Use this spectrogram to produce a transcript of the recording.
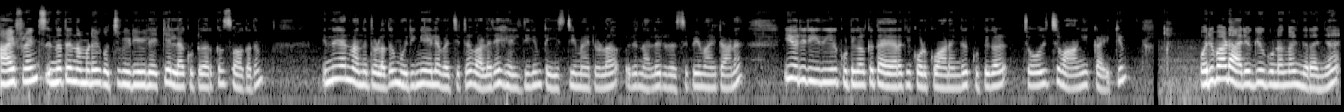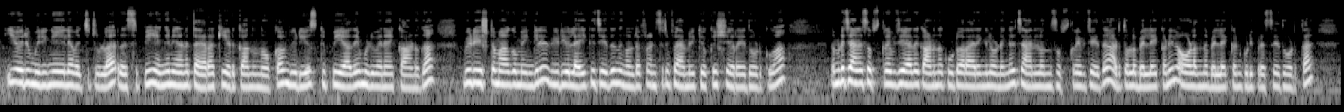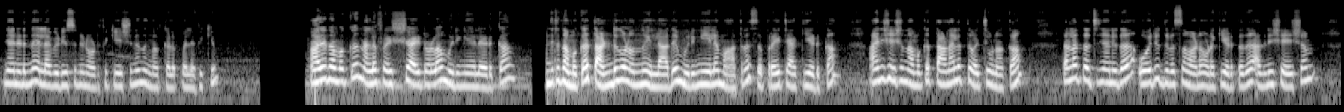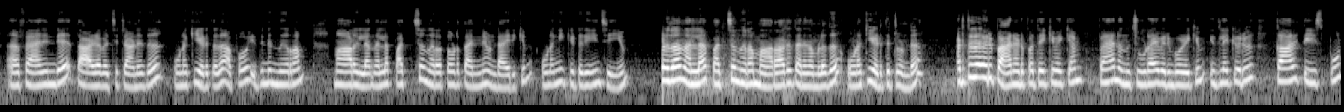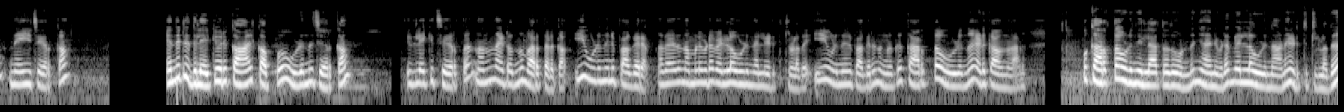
Hi friends ഇന്നത്തെ നമ്മുടെ കൊച്ചു വീഡിയോയിലേക്ക് എല്ലാ കൂട്ടുകാർക്കും സ്വാഗതം. ഇന്ന് ഞാൻ വന്നിട്ടുള്ളത് മുരിങ്ങയില വെച്ചിട്ട് വളരെ ഹെൽത്തിയും ടേസ്റ്റിയുമായിട്ടുള്ള ഒരു നല്ലൊരു റെസിപ്പിയുമായിട്ടാണ്. ഈ ഒരു രീതിയിൽ കുട്ടികൾക്ക് തയ്യാറാക്കി കൊടുക്കുവാണെങ്കിൽ കുട്ടികൾ ചോദിച്ച് വാങ്ങി കഴിക്കും. ഒരുപാട് ആരോഗ്യ ഗുണങ്ങൾ നിറഞ്ഞ് ഈ ഒരു മുരിങ്ങയില വെച്ചിട്ടുള്ള റെസിപ്പി എങ്ങനെയാണ് തയ്യാറാക്കിയെടുക്കാമെന്ന് നോക്കാം. വീഡിയോ സ്കിപ്പ് ചെയ്യാതെ മുഴുവനായി കാണുക. വീഡിയോ ഇഷ്ടമാകുമെങ്കിൽ വീഡിയോ ലൈക്ക് ചെയ്ത് നിങ്ങളുടെ ഫ്രണ്ട്സിനും ഫാമിലിക്കൊക്കെ ഷെയർ ചെയ്ത് കൊടുക്കുക. നമ്മുടെ ചാനൽ സബ്സ്ക്രൈബ് ചെയ്യാതെ കാണുന്ന കൂട്ടുകാർ ആരെങ്കിലും ഉണ്ടെങ്കിൽ ചാനൽ ഒന്ന് സബ്സ്ക്രൈബ് ചെയ്ത് അടുത്തുള്ള ബെല്ലൈക്കണിൽ ഓൾ എന്ന ബെല്ലൈക്കൺ കൂടി പ്രസ് ചെയ്ത് കൊടുത്താൽ ഞാനിടുന്ന എല്ലാ വീഡിയോസിന്റെ നോട്ടിഫിക്കേഷനും നിങ്ങൾക്ക് എളുപ്പം ലഭിക്കും. ആദ്യം നമുക്ക് നല്ല ഫ്രഷ് ആയിട്ടുള്ള മുരിങ്ങയില എടുക്കാം. എന്നിട്ട് നമുക്ക് തണ്ടുകളൊന്നും ഇല്ലാതെ മുരിങ്ങയില മാത്രം സെപ്പറേറ്റ് ആക്കി എടുക്കാം. അതിനുശേഷം നമുക്ക് തണലത്ത് വെച്ച് ഉണക്കാം. തണലത്ത് വെച്ച് ഞാനിത് ഒരു ദിവസമാണ് ഉണക്കിയെടുത്തത്. അതിനുശേഷം ഫാനിന്റെ താഴെ വെച്ചിട്ടാണ് ഇത് ഉണക്കിയെടുത്തത്. അപ്പോൾ ഇതിന്റെ നിറം മാറില്ല. നല്ല പച്ച നിറത്തോടെ തന്നെ ഉണ്ടായിരിക്കും. ഉണങ്ങി കിട്ടുകയും ചെയ്യും. ഇപ്പോഴത്തെ നല്ല പച്ച നിറം മാറാതെ തന്നെ നമ്മളിത് ഉണക്കിയെടുത്തിട്ടുണ്ട്. അടുത്തതായി ഒരു പാൻ അടുപ്പത്തേക്ക് വെക്കാം. പാൻ ഒന്ന് ചൂടായി വരുമ്പോഴേക്കും ഇതിലേക്ക് ഒരു കാൽ ടീസ്പൂൺ നെയ്യ് ചേർക്കാം. എന്നിട്ട് ഇതിലേക്ക് ഒരു കാൽ കപ്പ് ഉഴുന്ന് ചേർക്കാം. ഇതിലേക്ക് ചേർത്ത് നന്നായിട്ടൊന്ന് വറുത്തെടുക്കാം. ഈ ഉഴുന്നിന് പകരം അതായത് നമ്മളിവിടെ വെള്ള ഉഴുന്നല്ല എടുത്തിട്ടുള്ളത് ഈ ഉഴുന്നിന് പകരം നിങ്ങൾക്ക് കറുത്ത ഉഴുന്ന് എടുക്കാവുന്നതാണ്. അപ്പോൾ കറുത്ത ഉഴുന്നില്ലാത്തത് കൊണ്ട് ഞാനിവിടെ വെള്ള ഉഴുന്നാണ് എടുത്തിട്ടുള്ളത്.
